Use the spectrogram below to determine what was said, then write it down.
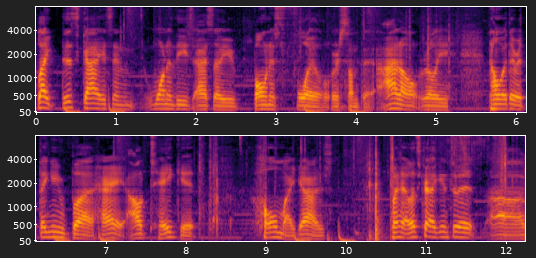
Like, this guy is in one of these as a bonus foil or something. I don't really know what they were thinking, but hey, I'll take it. Oh my gosh. But yeah, let's crack into it. Uh,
